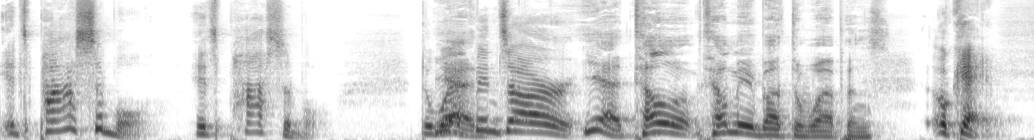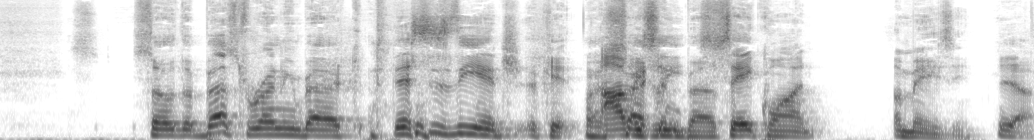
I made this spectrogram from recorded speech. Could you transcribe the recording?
It's possible. It's possible. The Yeah. weapons are yeah. Tell tell me about the weapons. okay. So the best running back. This is the int- okay. Obviously, best. Saquon, amazing. Yeah.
